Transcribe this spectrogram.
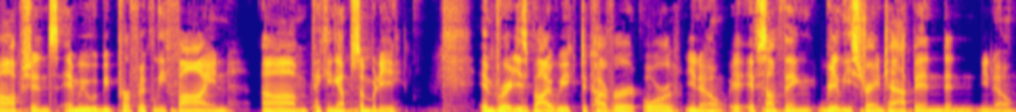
options, and we would be perfectly fine um, picking up somebody in Brady's bye week to cover it, or you know, if something really strange happened and you know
